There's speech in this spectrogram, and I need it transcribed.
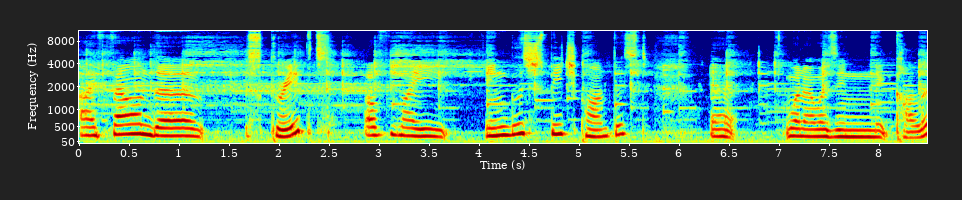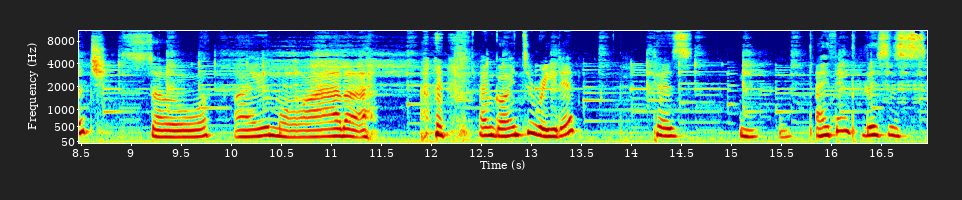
I found the script of my English speech contest uh, when I was in college so I'm uh, I'm going to read it because I think this is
